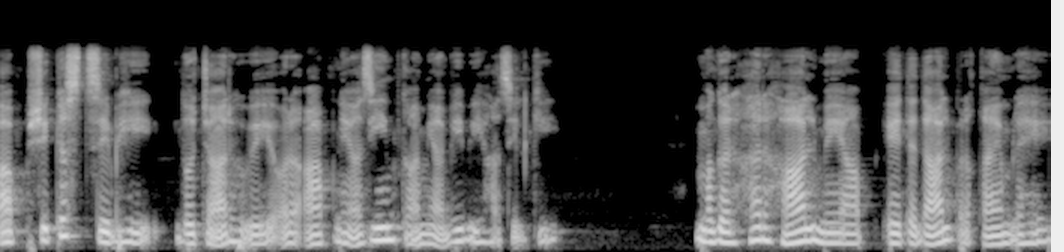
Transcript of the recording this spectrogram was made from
آپ شکست سے بھی دو چار ہوئے اور آپ نے عظیم کامیابی بھی حاصل کی۔ مگر ہر حال میں آپ اعتدال پر قائم رہے۔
